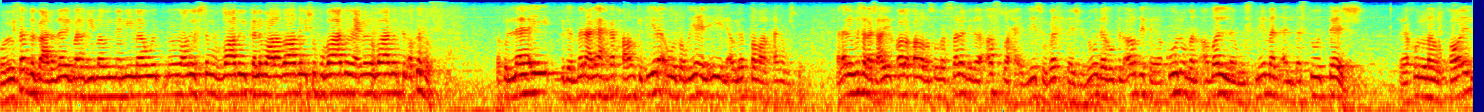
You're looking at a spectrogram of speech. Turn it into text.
وبيسبب بعد ذلك بقى الغيبة والنميمة ويقعدوا يشتموا في بعض ويتكلموا على بعض ويشوفوا بعض ويعملوا بعض وبتبقى قصص. فكلها إيه؟ بتنبني عليها حاجات حرام كتيرة وتضييع الإيه؟ الأولاد طبعا حاجة مشكلة عن ابي موسى الأشعري قال قال رسول الله صلى الله عليه وسلم إذا أصبح إبليس بث جنوده في الأرض فيقول من أضل مسلما ألبسته التاج. فيقول له قائل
